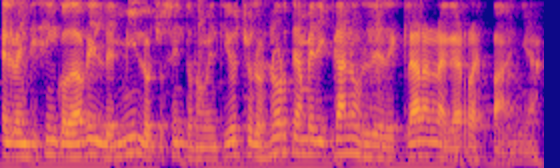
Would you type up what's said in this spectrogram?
El 25 de abril de 1898 los norteamericanos le declaran la guerra a España.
